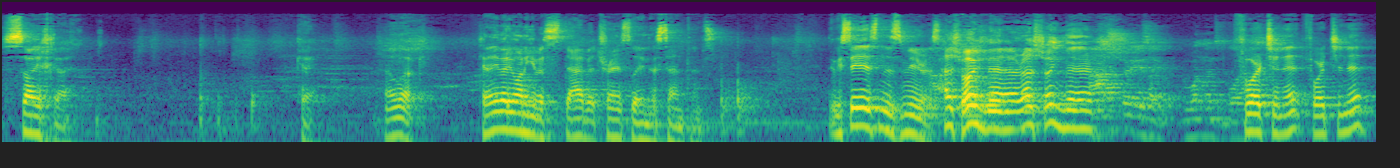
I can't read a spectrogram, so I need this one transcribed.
seiche. Okay, now look. Can anybody want to give a stab at translating this sentence? We say this in the Zmiras. Hashoymer, Hashoymer. Fortunate, fortunate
